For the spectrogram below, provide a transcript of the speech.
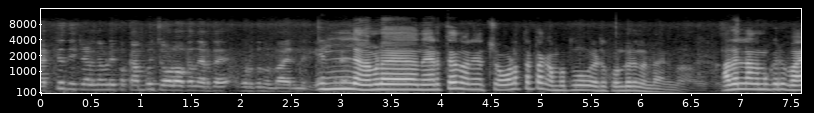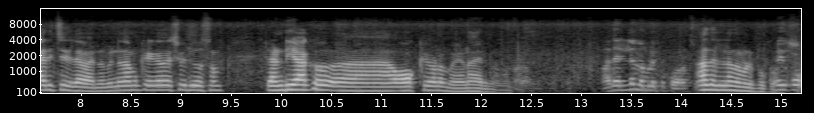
മറ്റു തീറ്റകൾ നമ്മളിപ്പോ കമ്പും ചോളവും ഒക്കെ നേരത്തെ കൊടുക്കുന്നുണ്ടായിരുന്നില്ല ഇല്ല നമ്മൾ നേരത്തെ എന്ന് പറഞ്ഞാൽ ചോളത്തട്ട കമ്പത്ത് കൊണ്ടുവരുന്നുണ്ടായിരുന്നു. അതെല്ലാം നമുക്കൊരു ഭാരിച്ച ചിലവായിരുന്നു. പിന്നെ നമുക്ക് ഏകദേശം ഒരു ദിവസം രണ്ട് രണ്ടിയാക്ക് ഓക്കെയോളം വേണമായിരുന്നു നമുക്ക്. അതെല്ലാം നമ്മളിപ്പോ നമ്മളിപ്പോൾ ഇപ്പൊ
